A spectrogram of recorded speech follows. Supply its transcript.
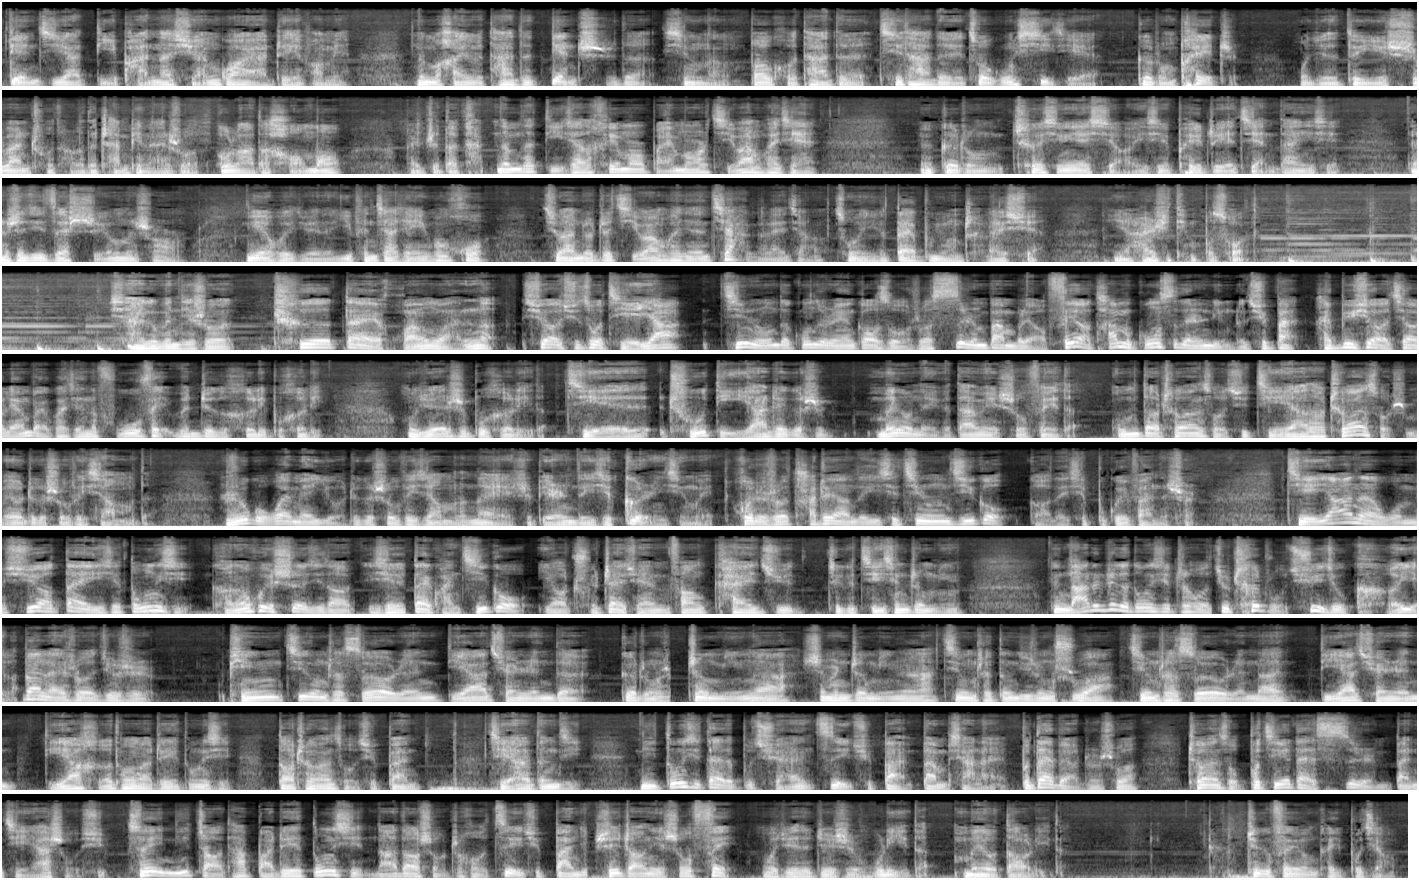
电机啊、底盘呐、悬挂呀这些方面。那么还有它的电池的性能，包括它的其他的做工细节、各种配置，我觉得对于十万出头的产品来说，欧拉的好猫还值得看。那么它底下的黑猫、白猫几万块钱，各种车型也小一些，配置也简单一些，但实际在使用的时候，你也会觉得一分价钱一分货。就按照这几万块钱的价格来讲，做一个代步用车来选，也还是挺不错的。下一个问题说。车贷还完了，需要去做解押，金融的工作人员告诉我说，私人办不了，非要他们公司的人领着去办，还必须要交两百块钱的服务费。问这个合理不合理？我觉得是不合理的。解除抵押这个是没有哪个单位收费的。我们到车管所去解押到，车管所是没有这个收费项目的。如果外面有这个收费项目的，那也是别人的一些个人行为，或者说他这样的一些金融机构搞的一些不规范的事儿。解押呢，我们需要带一些东西，可能会涉及到一些贷款机构要出债权方开具这个结清证明，就拿着这个东西之后，就车主去就可以了。一般来说，就是凭机动车所有人抵押权人的。各种证明啊，身份证明啊，机动车登记证书啊，机动车所有人呢，抵押权人、抵押合同啊，这些东西到车管所去办解押登记。你东西带的不全，自己去办办不下来，不代表着说车管所不接待私人办解押手续。所以你找他把这些东西拿到手之后，自己去办，谁找你收费？我觉得这是无理的，没有道理的。这个费用可以不交。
